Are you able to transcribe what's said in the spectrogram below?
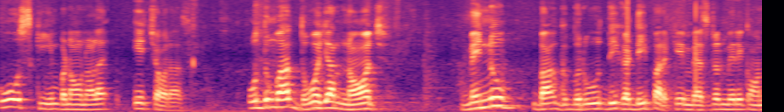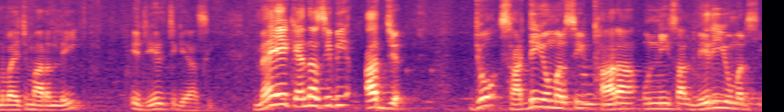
ਉਹ ਸਕੀਮ ਬਣਾਉਣ ਵਾਲਾ ਇਹ ਚੌਰਾ ਸੀ। ਉਦੋਂ ਬਾਅਦ 2009 ਚ ਮੈਨੂੰ ਬ- ਬਰੂਦ ਦੀ ਗੱਡੀ ਭਰ ਕੇ ਐਮਬੈਸਡਰ ਮੇਰੇ ਕੌਨਵਾਈ ਚ ਮਾਰਨ ਲਈ ਇਹ ਜੇਲ੍ਹ ਚ ਗਿਆ ਸੀ। ਮੈਂ ਇਹ ਕਹਿੰਦਾ ਸੀ ਵੀ ਅੱਜ ਜੋ ਸਾਡੀ ਉਮਰ ਸੀ 18 19 ਸਾਲ ਮੇਰੀ ਉਮਰ ਸੀ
